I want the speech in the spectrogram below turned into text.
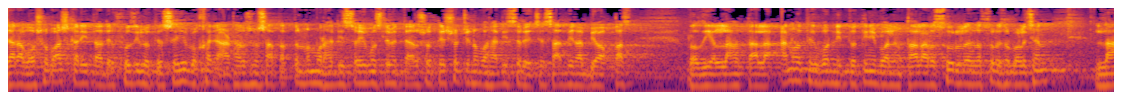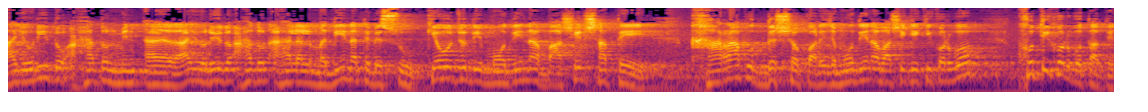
যারা বসবাসকারী তাদের ফজিলতে সহি বখারি আঠারোশো সাতাত্তর নম্বর হাদিস সহি মুসলিমের তেরোশো তেষট্টি নম্বর হাদিস রয়েছে সাদিন আবি আকাশ আনহ থেকে তিনি বলেন বলেছেন আহাদুন মদিনাতে কেউ যদি মদিনাবাসীর সাথে খারাপ উদ্দেশ্য করে, যে মদিনাবাসীকে কি করব? ক্ষতি করব তাদের।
